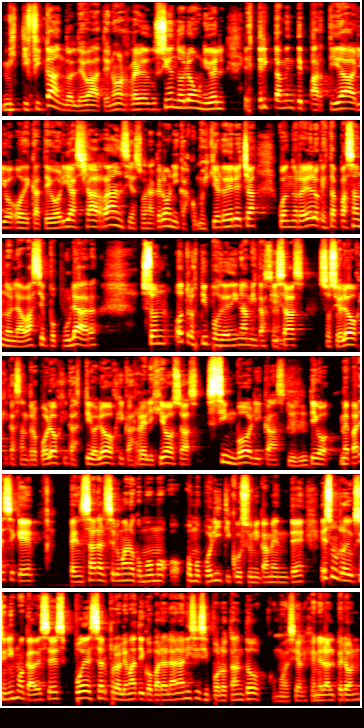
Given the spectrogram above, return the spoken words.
mistificando el debate, ¿no? reduciéndolo a un nivel estrictamente partidario o de categorías ya rancias o anacrónicas como izquierda y derecha, cuando en realidad lo que está pasando en la base popular son otros tipos de dinámicas quizás sociológicas, antropológicas, teológicas, religiosas, simbólicas. Digo, me parece que pensar al ser humano como homo, políticos únicamente, es un reduccionismo que a veces puede ser problemático para el análisis y por lo tanto, como decía el general Perón,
